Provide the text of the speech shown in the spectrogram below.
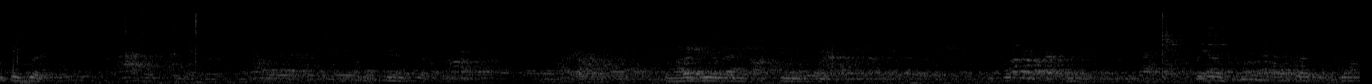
Okay, good. The screen is good. So whenever you're ready, the screen is good. But now, is he gonna have to start the screen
